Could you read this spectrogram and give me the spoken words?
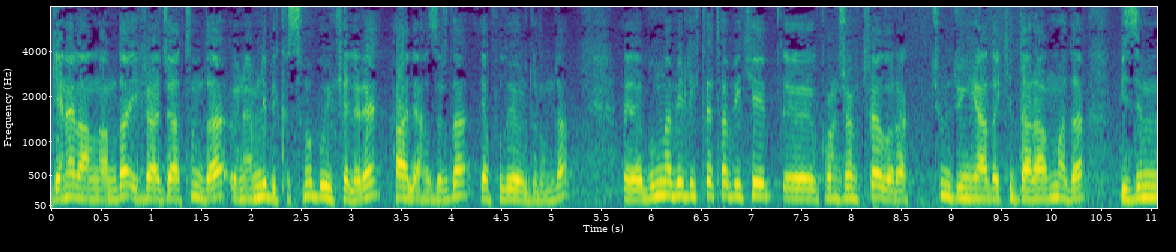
genel anlamda ihracatın da önemli bir kısmı bu ülkelere hala hazırda yapılıyor durumda. E, bununla birlikte tabii ki e, konjonktürel olarak tüm dünyadaki daralma da bizim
